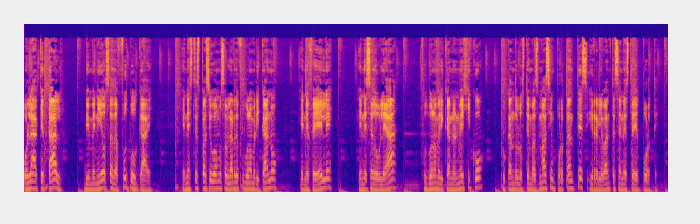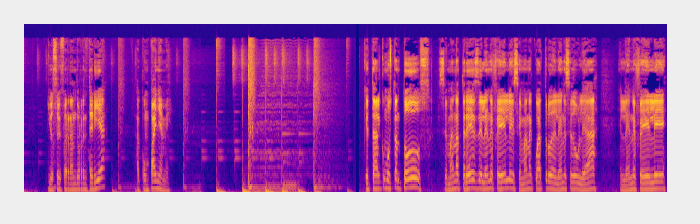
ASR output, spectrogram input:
Hola, ¿qué tal? Bienvenidos a The Football Guy. En este espacio vamos a hablar de fútbol americano, NFL, NCAA, fútbol americano en México, tocando los temas más importantes y relevantes en este deporte. Yo soy Fernando Rentería, acompáñame. ¿Qué tal? ¿Cómo están todos? Semana 3 del NFL, semana 4 del NCAA. En la NFL,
